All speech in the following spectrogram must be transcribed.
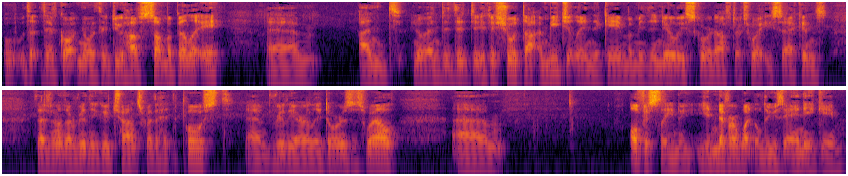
that they've got you no, they do have some ability. Um, and you know, and they did. They showed that immediately in the game. I mean, they nearly scored after twenty seconds. They had another really good chance where they hit the post, um, really early doors as well. Um, obviously, you know, you never want to lose any game,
